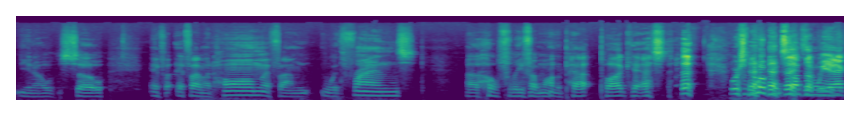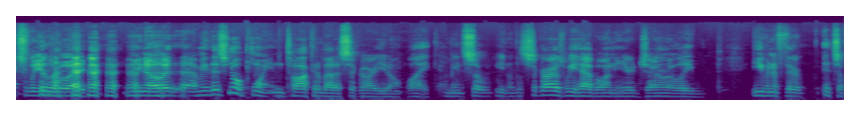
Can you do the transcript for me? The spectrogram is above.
you know so if if I'm at home if I'm with friends. Uh, hopefully, if I'm on the podcast, we're smoking something we actually enjoy. You know, I mean, there's no point in talking about a cigar you don't like. I mean, so you know, the cigars we have on here generally, even if they're it's a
